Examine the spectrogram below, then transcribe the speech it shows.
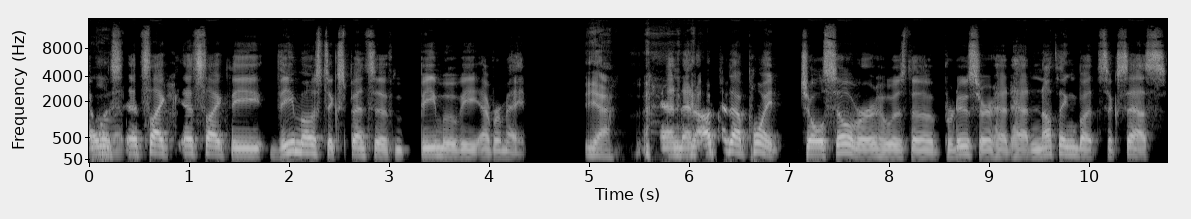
was. It's like it's like the the most expensive B movie ever made. Yeah. and then up to that point, Joel Silver, who was the producer, had had nothing but success,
